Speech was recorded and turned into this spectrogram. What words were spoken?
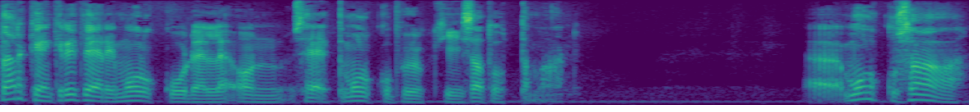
Tärkein kriteeri mulkkuudelle on se, että mulkku pyrkii satuttamaan. Äh, mulkku saa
